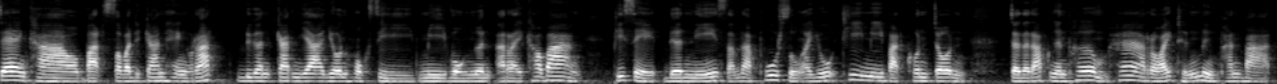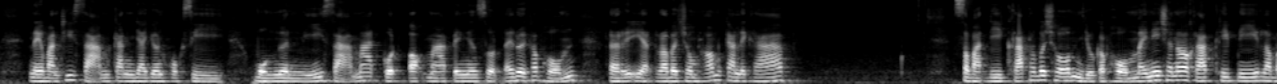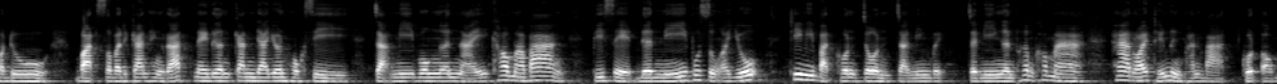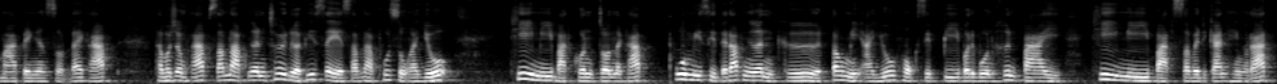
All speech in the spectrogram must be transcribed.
แจ้งข่าวบัตรสวัสดิการแห่งรัฐ เดือนกันยายน 64 มีวงเงินอะไรเข้าบ้าง พิเศษเดือนนี้สำหรับผู้สูงอายุที่มีบัตรคนจน จะได้รับเงินเพิ่ม 500 ถึง 1,000 บาท ในวันที่ 3 กันยายน 64 วงเงินนี้สามารถกดออกมาเป็นเงินสดได้ด้วยครับผม รายละเอียดเราไปชมพร้อมกันเลยครับ สวัสดีครับท่านผู้ชม อยู่กับผมไมนี่ชาแนลครับ คลิปนี้เรามาดู บัตรสวัสดิการแห่งรัฐในเดือนกันยายน 64 จะมีวงเงินไหนเข้ามาบ้าง พิเศษเดือนนี้ผู้สูงอายุที่มีบัตรคนจนจะมีจะมีเงินเพิ่มเข้ามา 500ถึง1,000 บาท กดออกมาเป็นเงินสดได้ครับท่านผู้ชมครับสำหรับเงินช่วยเหลือพิเศษสำหรับผู้สูงอายุ ที่มีบัตรคนจนนะครับผู้มีสิทธิ์ได้รับเงินคือต้องมีอายุ 60 ปีบริบูรณ์ขึ้นไป ที่มีบัตรสวัสดิการแห่งรัฐ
